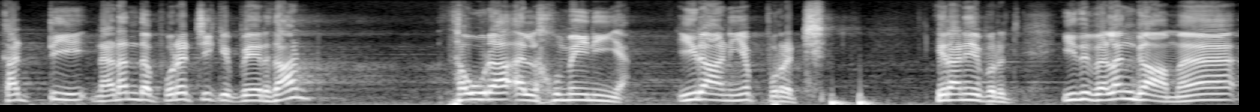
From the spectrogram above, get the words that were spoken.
கட்டி நடந்த புரட்சிக்கு பேர் தான் சௌரா அல் ஹுமைனியா ஈரானிய புரட்சி. ஈரானிய புரட்சி. இது விளங்காமல்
